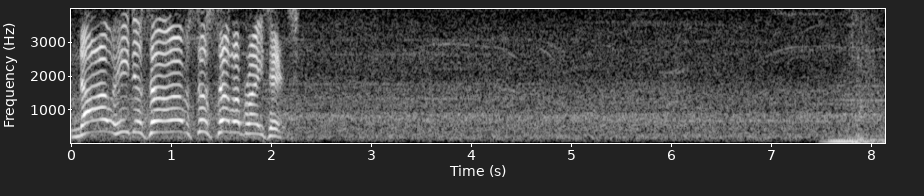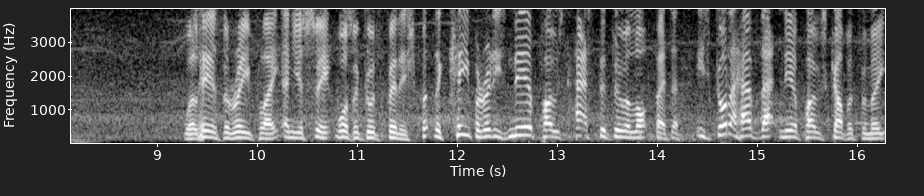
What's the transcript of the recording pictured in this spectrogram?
Now he deserves to celebrate it. Well, here's the replay, and you see it was a good finish. But the keeper at his near post has to do a lot better. He's got to have that near post covered for me.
